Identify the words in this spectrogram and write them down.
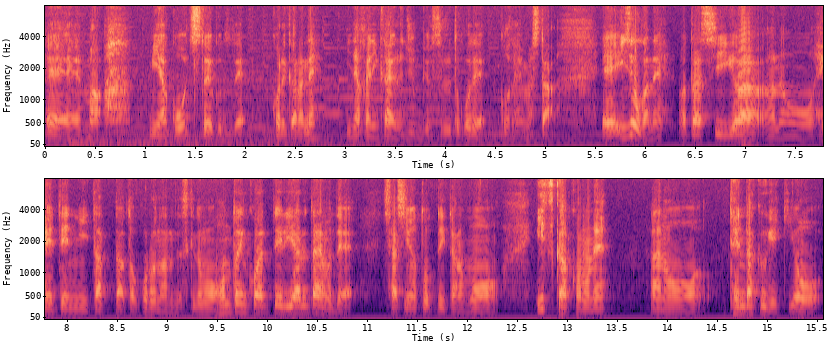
えー、まあ都落ちということでこれからね田舎に帰る準備をするところでございました、えー、以上がね私が、あの閉店に至ったところなんですけども本当にこうやってリアルタイムで写真を撮っていたのもいつかこのね、あの転落劇を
